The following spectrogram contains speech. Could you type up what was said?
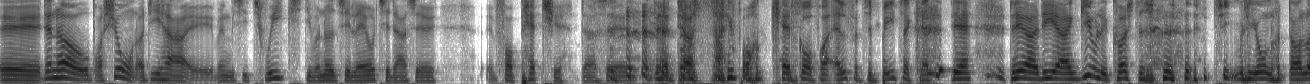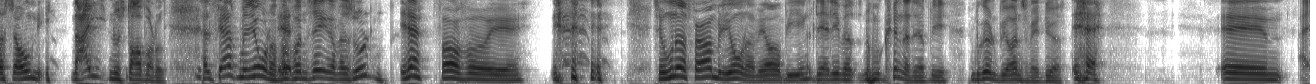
Øh, den her operation og de her, øh, hvad kan man sige, tweaks, de var nødt til at lave til deres, øh, for at patche deres, øh, der, deres cyborg-kat. Den går fra alfa til beta-kat. Ja, det er, de har angiveligt kostet 10 millioner dollars oveni. Nej, nu stopper du. 70 millioner for at få den sikkert at være sulten. Ja, for at få... Øh, så 140 millioner er vi oppe i, ikke? Det er alligevel, nu begynder det at blive, nu begynder det at blive åndssvagt dyrt. Ja. Øhm, Ej,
